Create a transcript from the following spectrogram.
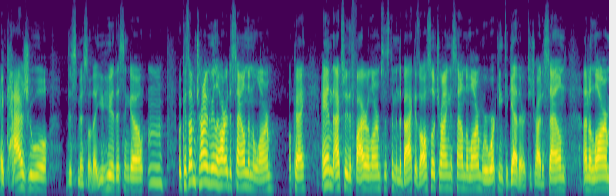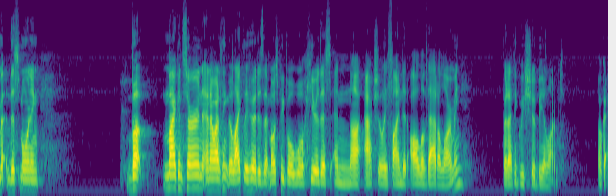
A casual dismissal that you hear this and go, mm, because I'm trying really hard to sound an alarm, okay? And actually, the fire alarm system in the back is also trying to sound alarm. We're working together to try to sound an alarm this morning. But my concern, and I think the likelihood is that most people will hear this and not actually find it all of that alarming. but I think we should be alarmed. Okay.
